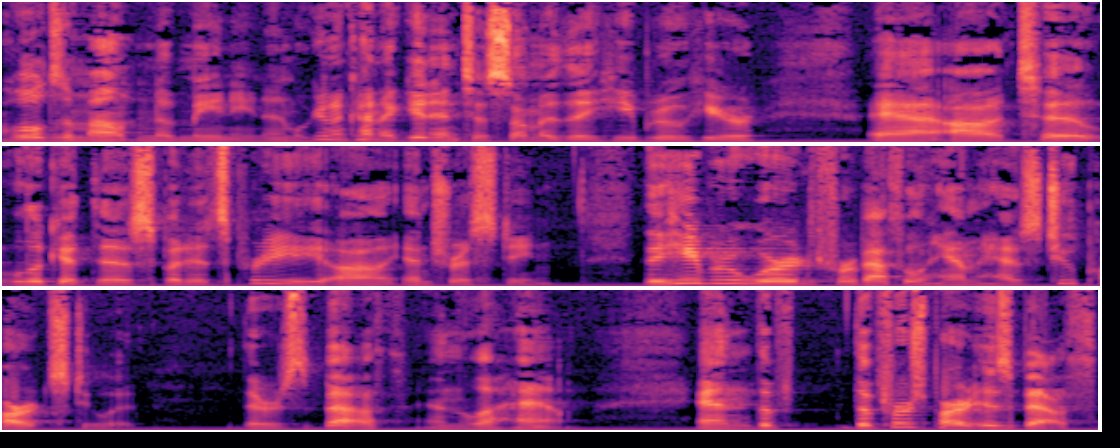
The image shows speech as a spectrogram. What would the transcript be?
holds a mountain of meaning. And we're going to kind of get into some of the Hebrew here uh, uh, to look at this, but it's pretty uh, interesting. The Hebrew word for Bethlehem has two parts to it there's Beth and Lahem. And the, the first part is Beth.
